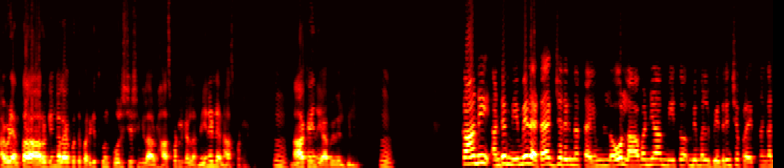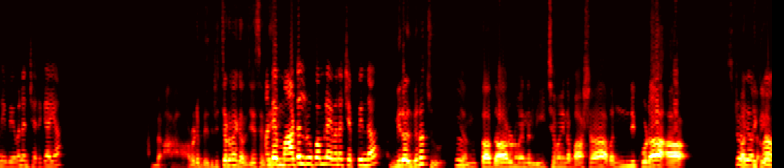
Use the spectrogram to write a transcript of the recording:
ఆవిడ ఎంత ఆరోగ్యంగా లేకపోతే పరిగెత్తుకొని పోలీస్ స్టేషన్కి వెళ్ళి ఆవిడ హాస్పిటల్కి వెళ్ళా? నేను వెళ్ళాను హాస్పిటల్కి. నాకైంది యాభై వేలు బిల్లు. కానీ అంటే మీ మీద అటాక్ జరిగిన టైంలో లావణ్య మీతో మిమ్మల్ని బెదిరించే ప్రయత్నంగా నీవేమైనా జరిగాయా? ఆవిడ బెదిరించడమే కదా అంటే చేసేది మాటల రూపంలో ఏమైనా చెప్పిందా మీరు అది వినొచ్చు. ఎంత దారుణమైన నీచమైన భాష అవన్నీ కూడా ఆ స్టూడియోలో పర్టికులర్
